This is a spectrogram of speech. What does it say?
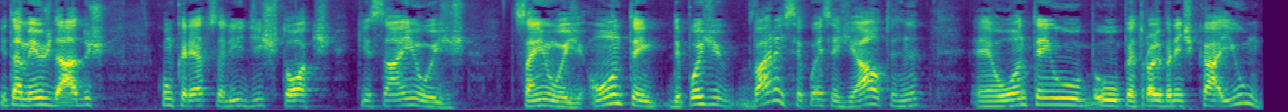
e também os dados concretos ali de estoques que saem hoje saem hoje. Ontem, depois de várias sequências de altas, né? É, ontem o, o petróleo Brent caiu um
